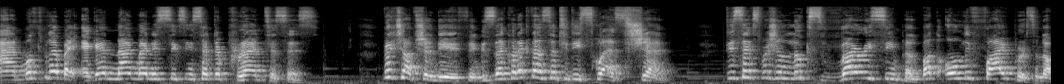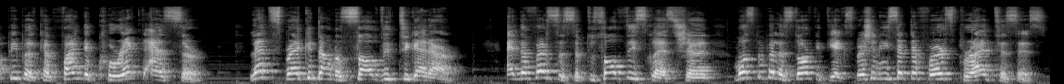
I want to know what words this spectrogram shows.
and multiply by again 9 minus 6 inside the parentheses. Which option do you think is the correct answer to this question? This expression looks very simple, but only 5% of people can find the correct answer. Let's break it down and solve it together. And the first step to solve this question, most people start with the expression inside the first parenthesis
